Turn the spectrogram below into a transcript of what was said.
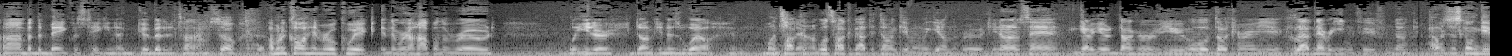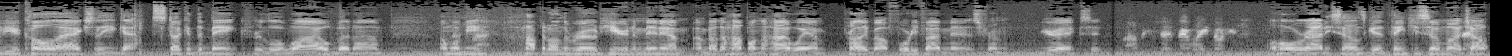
um, but the bank was taking a good bit of time. So I'm gonna call him real quick and then we're gonna hop on the road. We'll eat our Dunkin' as well and We'll talk, down. we'll talk about the Dunkin' when we get on the road. You know what I'm saying? You gotta get a Dunkin' review. A little Dunkin' review. Because Cool. I've never eaten food from Dunkin'. I was just gonna give you a call. I actually got stuck at the bank for a little while, but um, I'm gonna be hopping on the road here in a minute. I'm, I'm about to hop on the highway. I'm probably about 45 minutes from your exit. I'll be sitting there waiting on you. Alrighty, sounds good. Thank you so much. I'll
